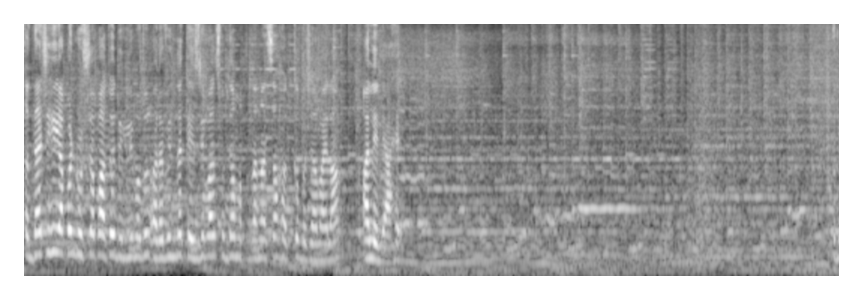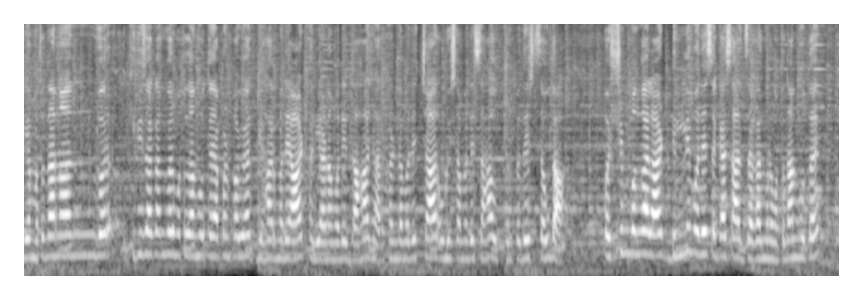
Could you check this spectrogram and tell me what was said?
सध्याची ही आपण दृश्य पाहतोय दिल्लीमधून. अरविंद केजरीवाल सुद्धा मतदानाचा हक्क बजावायला आलेले आहेत. तर या मतदानांवर किती जागांवर मतदान होत आहे आपण पाहूयात. बिहारमध्ये आठ हरियाणामध्ये दहा झारखंडमध्ये चार ओडिशामध्ये सहा उत्तर प्रदेश चौदा. पश्चिम बंगाल आठ दिल्लीमध्ये सगळ्या सात जागांवर मतदान होत आहे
